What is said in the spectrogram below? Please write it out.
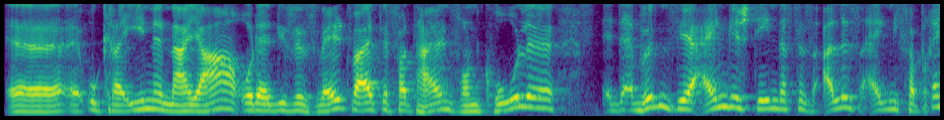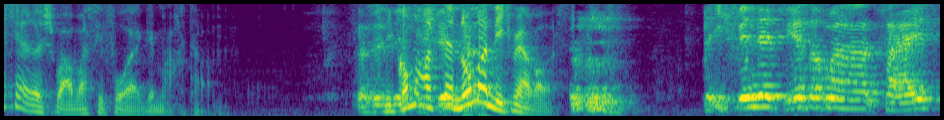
äh, Ukraine, naja, oder dieses weltweite Verteilen von Kohle, da würden sie ja eingestehen, dass das alles eigentlich verbrecherisch war, was sie vorher gemacht haben. Sie kommen aus der Nummer nicht mehr raus. Ich finde, jetzt wäre es auch mal an der Zeit,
